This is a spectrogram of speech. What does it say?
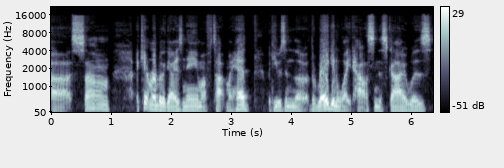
uh, some I can't remember the guy's name off the top of my head, but he was in the the Reagan White House, and this guy was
